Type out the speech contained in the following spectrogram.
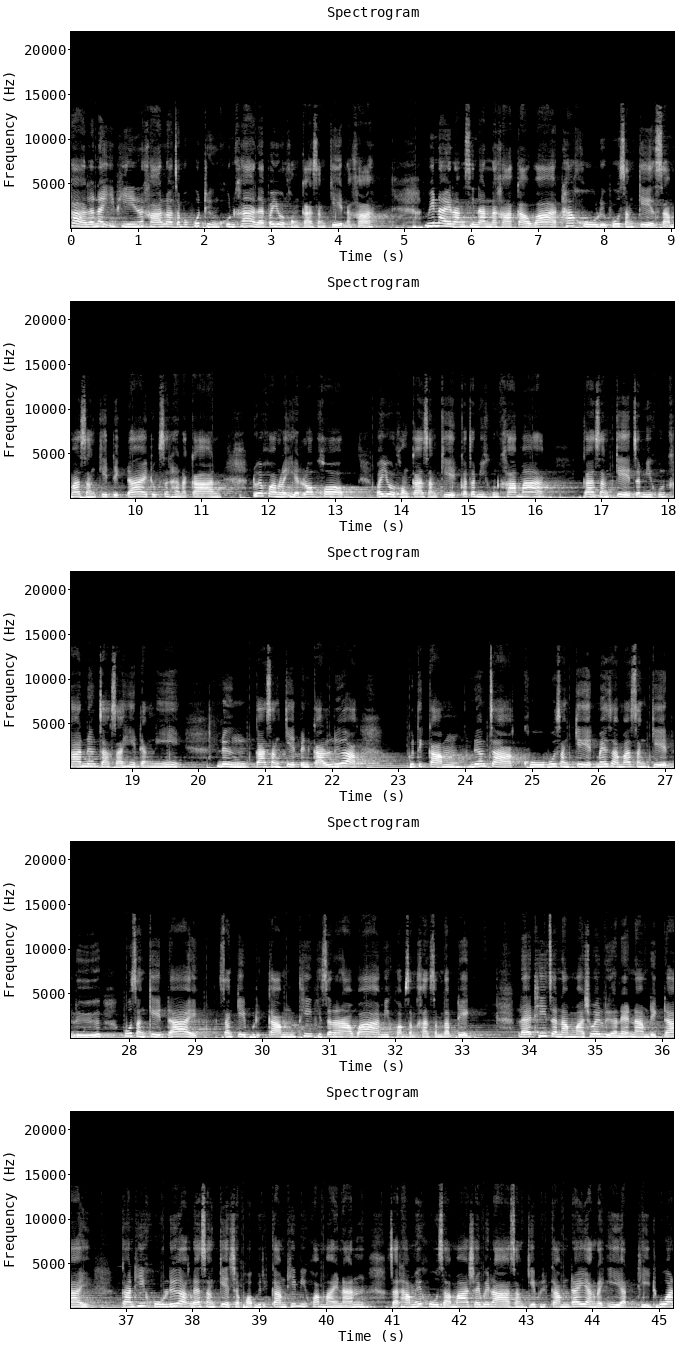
ค่ะ และใน EP นี้นะคะ เราจะมาพูดถึงคุณค่าและประโยชน์ของการสังเกตนะคะ วินัยรังสินันนะคะ กล่าวว่าถ้าครูหรือผู้สังเกตสามารถสังเกตเด็กได้ทุกสถานการณ์ ด้วยความละเอียดรอบคอบ ประโยชน์ของการสังเกตก็จะมีคุณค่ามาก การสังเกตจะมีคุณค่าเนื่องจากสาเหตุดังนี้ 1. การสังเกตเป็นการเลือก พฤติกรรม เนื่องจากครูผู้สังเกตไม่สามารถสังเกตหรือผู้สังเกตได้ สังเกตพฤติกรรมที่พิจารณาว่ามีความสำคัญสำหรับเด็ก และที่จะนำมาช่วยเหลือแนะนำเด็กได้ การที่ครูเลือกและสังเกตเฉพาะพฤติกรรมที่มีความหมายนั้น จะทำให้ครูสามารถใช้เวลาสังเกตพฤติกรรมได้อย่างละเอียดถี่ถ้วน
